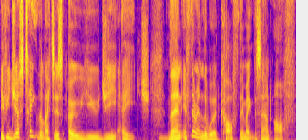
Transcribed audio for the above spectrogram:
if you just take the letters O U G H, then if they're in the word cough, they make the sound off.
